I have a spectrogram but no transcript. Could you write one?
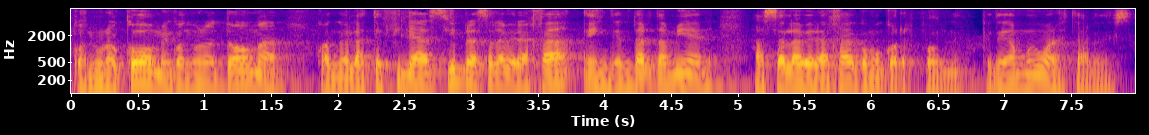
cuando uno come, cuando uno toma, cuando las tefilas, siempre hacer la verajá e intentar también hacer la verajá como corresponde. Que tengan muy buenas tardes.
